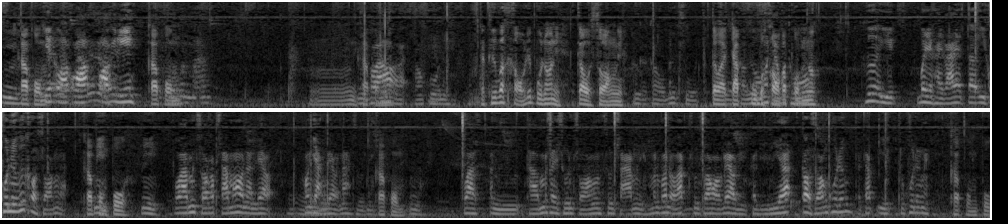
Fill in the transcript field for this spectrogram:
อืครับผม เก็ตออกออกออกอีนีครับผมอืมครับเพผราะมเอาอะของคูนี่ก็ถือว่าเขาได้ปูเนาะนี่เก้าสองนี่มันก็เก่ามันสูตรแต่ว่าจับปูบ่เขากับผมเนาะเพื่ออีกบ่อยากให้ร้ายแต่อีกคนหนึงคือเก่าสองอะ ครับผมนี่ปูนี่เพราะว่ามันสองกับสามห้อนั่นแล้วเขาอย่างแล้วนะสูตรนี้ครับผมว่าอันถามมาใส่ศูนย์สองศูนย์สามนี่มันพอออกศูนย์สองออกแล้วนี่ก็ดีเลี้ยเก้าสองคู่หนึงแต่จับอีกทุกคู่หนึงนี่ครับผมปู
